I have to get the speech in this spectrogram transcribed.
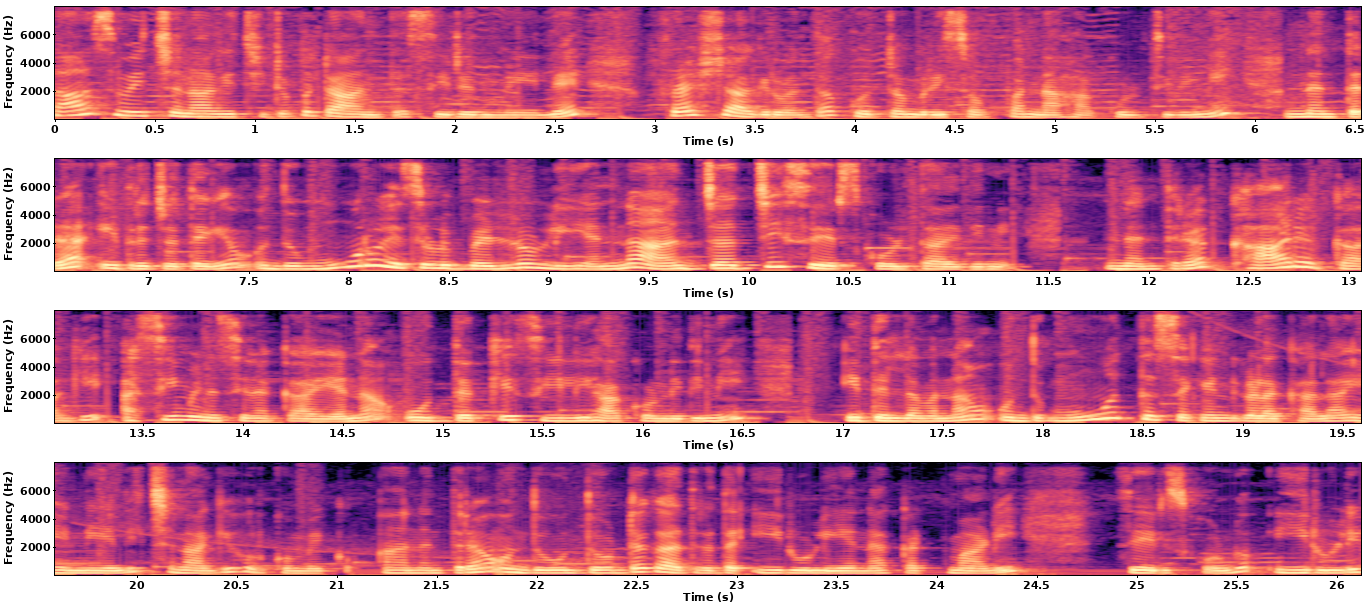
ಸಾಸಿವೆ ಚೆನ್ನಾಗಿ ಚಿಟಪಟ ಅಂತ ಸಿರಿದ ಮೇಲೆ ಫ್ರೆಶ್ ಆಗಿರುವಂಥ ಕೊತ್ತಂಬರಿ ಸೊಪ್ಪನ್ನು ಹಾಕ್ಕೊಳ್ತಿದ್ದೀನಿ ನಂತರ ಇದ್ರ ಜೊತೆಗೆ ಒಂದು ಮೂರು ಎಸಳು ಬೆಳ್ಳುಳ್ಳಿಯನ್ನು ಜಜ್ಜಿ ಸೇರಿಸ್ಕೊಳ್ತಾ ಇದ್ದೀನಿ. ನಂತರ ಖಾರಕ್ಕಾಗಿ ಹಸಿಮೆಣಸಿನಕಾಯಿಯನ್ನು ಉದ್ದಕ್ಕೆ ಸೀಲಿ ಹಾಕ್ಕೊಂಡಿದ್ದೀನಿ ಇದೆಲ್ಲವನ್ನು ಒಂದು ಮೂವತ್ತು ಸೆಕೆಂಡ್ಗಳ ಕಾಲ ಎಣ್ಣೆಯಲ್ಲಿ ಚೆನ್ನಾಗಿ ಹುರ್ಕೊಬೇಕು. ಆನಂತರ ಒಂದು ದೊಡ್ಡ ಗಾತ್ರದ ಈರುಳ್ಳಿಯನ್ನು ಕಟ್ ಮಾಡಿ ಸೇರಿಸ್ಕೊಂಡು ಈರುಳ್ಳಿ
